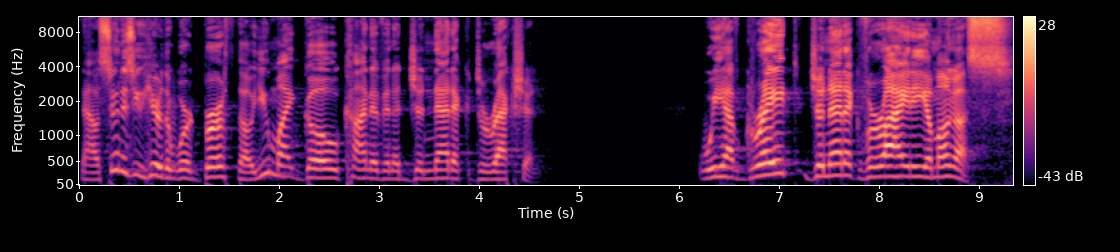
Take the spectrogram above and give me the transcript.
Now, as soon as you hear the word birth, though, you might go kind of in a genetic direction. We have great genetic variety among us.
